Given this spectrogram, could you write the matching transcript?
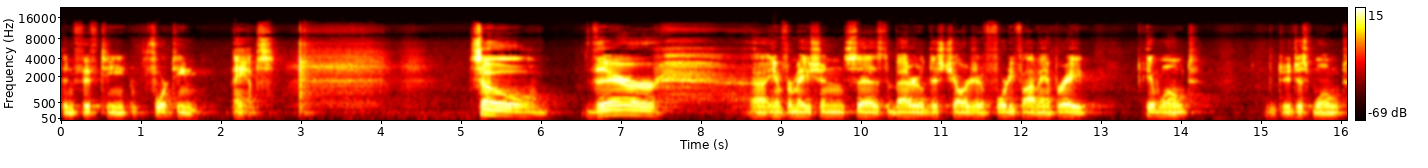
than 15, 14 amps. So their uh, information says the battery will discharge at a 45 amp rate. It won't. It just won't.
